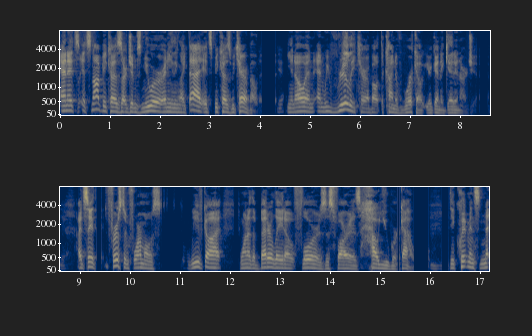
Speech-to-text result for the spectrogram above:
And it's it's not because our gym's newer or anything like that. It's because we care about it. Yeah. You know, and and we really care about the kind of workout you're going to get in our gym. Yeah. I'd say first and foremost, we've got one of the better laid out floors as far as how you work out. Mm-hmm. The equipment's ne-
